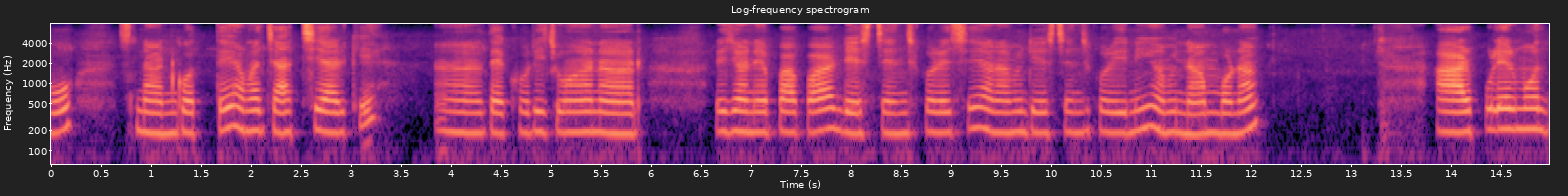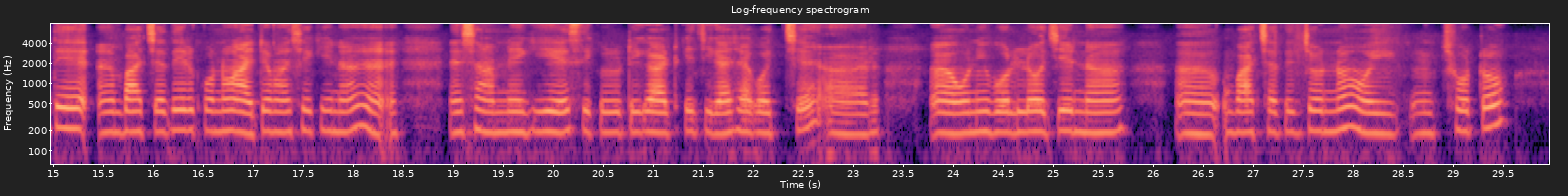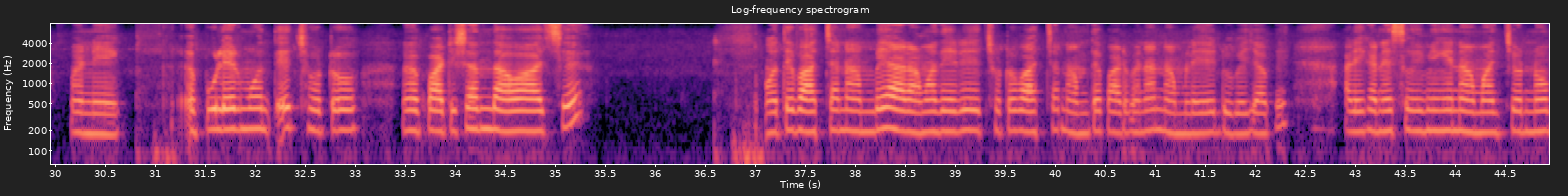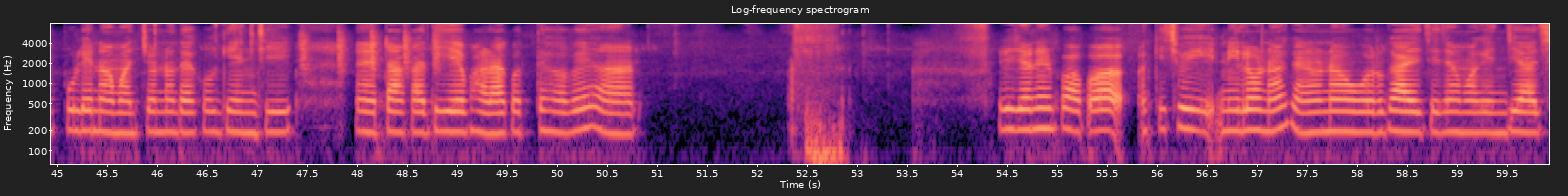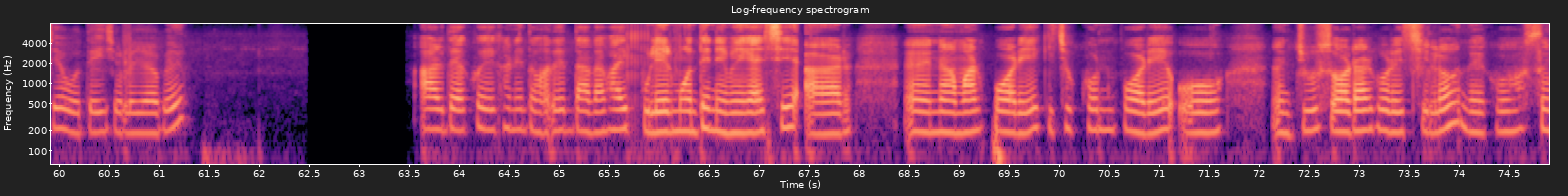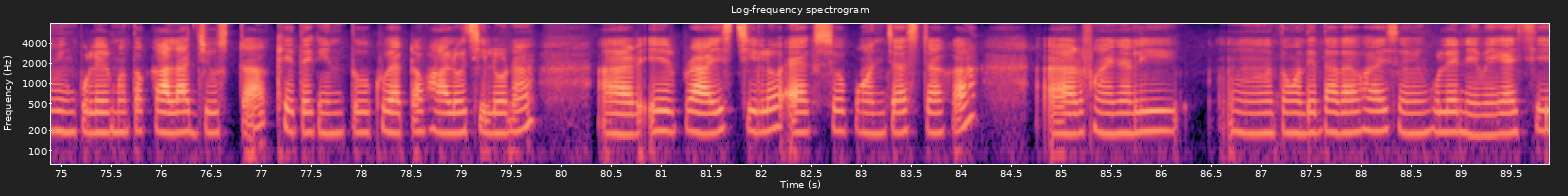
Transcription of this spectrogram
স্নান করতে, আমরা যাচ্ছি আর কি। আর দেখো রিজওয়ান আর রিজওয়ানের পাপা ড্রেস চেঞ্জ করেছে, আর আমি ড্রেস চেঞ্জ করিনি, আমি নামবো না। আর পুলের মধ্যে বাচ্চাদের কোনো আইটেম আছে কি না সামনে গিয়ে সিকিউরিটি গার্ডকে জিজ্ঞাসা করছে, আর উনি বলল যে, না বাচ্চাদের জন্য ওই ছোট মানে পুলের মধ্যে ছোট পার্টিশান দেওয়া আছে। ওতে বাচ্চা নামবে আর আমাদের ছোট বাচ্চা নামতে পারবে না, নামলে ডুবে যাবে। আর এখানে সুইমিংয়ে নামার জন্য, পুলে নামার জন্য দেখো গেঞ্জি টাকা দিয়ে ভাড়া করতে হবে। আর রিজনের পাপা কিছুই নিল না, কেননা ওর গায়ে যে জামা গেঞ্জি আছে ওতেই চলে যাবে। আর দেখো, এখানে তোমাদের দাদা ভাই পুলের মধ্যে নেমে গেছে আর নামার পরে, কিছুক্ষণ পরে ও জুস অর্ডার করেছিল। দেখো, সুইমিং পুলের মতো কালার জুসটা খেতে কিন্তু খুব একটা ভালো ছিল না। আর এর প্রাইস ছিল একশো পঞ্চাশ টাকা। আর ফাইনালি তোমাদের দাদা ভাই সুইমিং পুলে নেমে গেছে।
